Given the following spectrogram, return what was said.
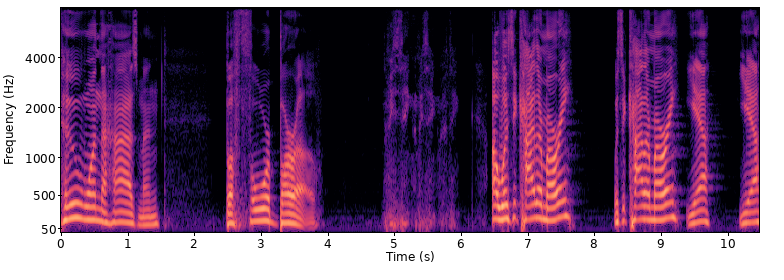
Who won the Heisman before Burrow? Let me think. Let me think. Let me think. Oh, was it Kyler Murray? Was it Kyler Murray? Yeah. Yeah.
